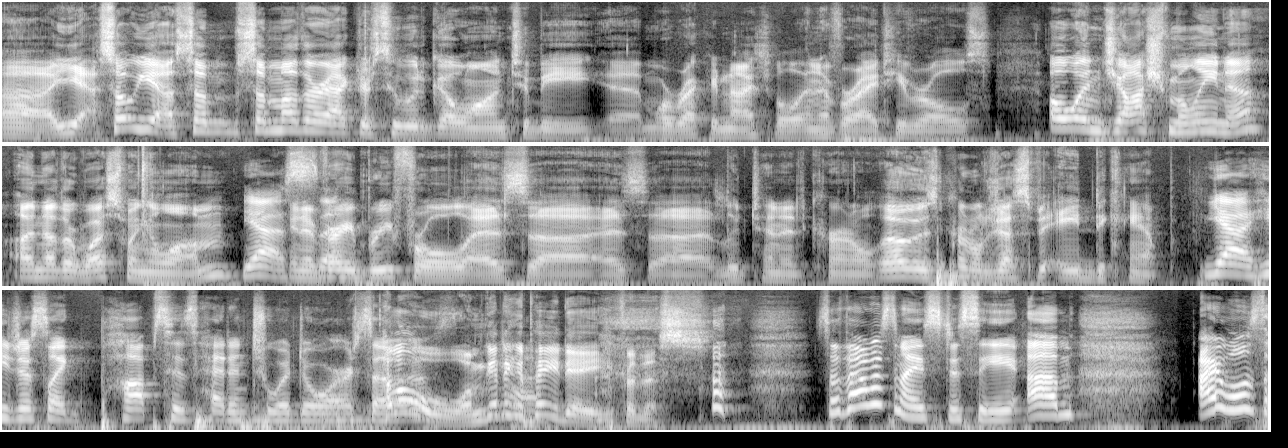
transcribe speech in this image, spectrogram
Uh, yeah, so yeah, some some other actors who would go on to be uh, more recognizable in a variety of roles. Oh, and Josh Malina, another West Wing alum, Yes. in a very brief role as uh, as uh, Lieutenant Colonel. Oh, as Colonel Jessup aide de camp. Yeah, he just like pops his head into a door. So Oh, I'm getting a payday for this. So that was nice to see. Um, I will. s-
